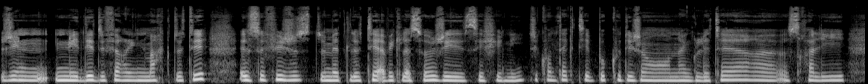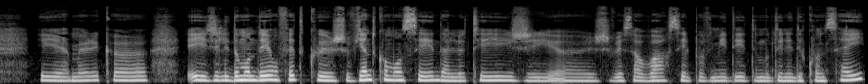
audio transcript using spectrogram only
j'ai une, une idée de faire une marque de thé. Il suffit juste de mettre le thé avec la sauge et c'est fini. J'ai contacté beaucoup de gens en Angleterre, euh, Australie et Amérique. Et je les demandé en fait que je viens de commencer dans le thé. J'ai, euh, je vais savoir si elles peuvent m'aider, de me donner des conseils.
